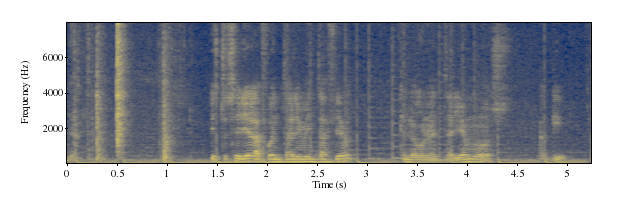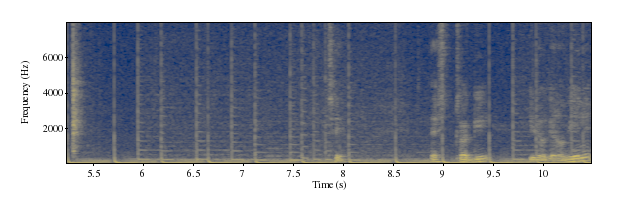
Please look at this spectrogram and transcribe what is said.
Ya está. Esto sería la fuente de alimentación que lo conectaríamos aquí. Sí. Esto aquí y lo que no viene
